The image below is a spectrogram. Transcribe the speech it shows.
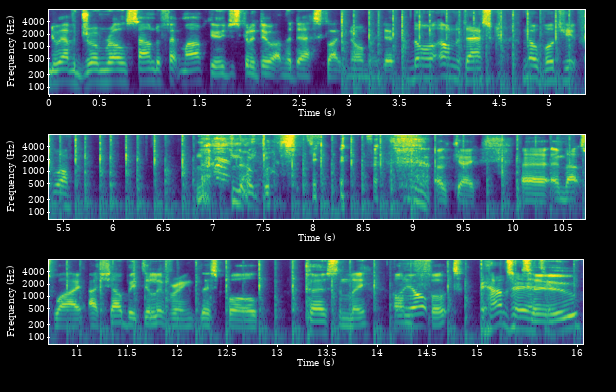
Do we have a drum roll sound effect, Mark? Or are you just going to do it on the desk like you normally do? No, on the desk, no budget. Come on. No, no budget. okay, uh, and that's why I shall be delivering this ball personally on up. foot hands to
